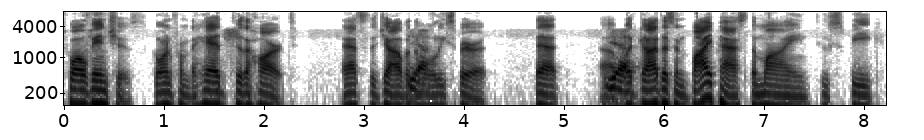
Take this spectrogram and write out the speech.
twelve inches, going from the head to the heart, that's the job of yeah. the Holy Spirit. That uh, yeah. But God doesn't bypass the mind to speak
